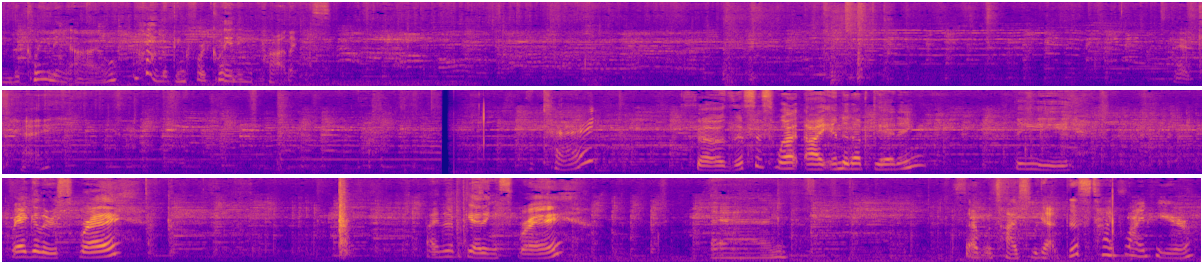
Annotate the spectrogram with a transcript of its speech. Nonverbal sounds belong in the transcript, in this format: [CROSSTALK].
The cleaning aisle [LAUGHS] looking for cleaning products. Okay. Okay. So this is what I ended up getting. The regular spray. I ended up getting spray and several types. We got this type right here.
